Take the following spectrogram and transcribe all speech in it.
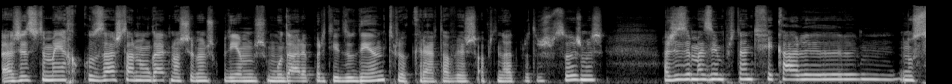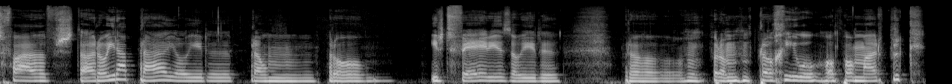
às vezes também é recusar estar num lugar que nós sabemos que podíamos mudar a partir de dentro, criar talvez oportunidade para outras pessoas, mas às vezes é mais importante ficar uh, no sofá, estar, ou ir à praia, ou ir uh, para um. Para o, ir de férias, ou ir uh, para, o, para, para o rio ou para o mar, porque,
